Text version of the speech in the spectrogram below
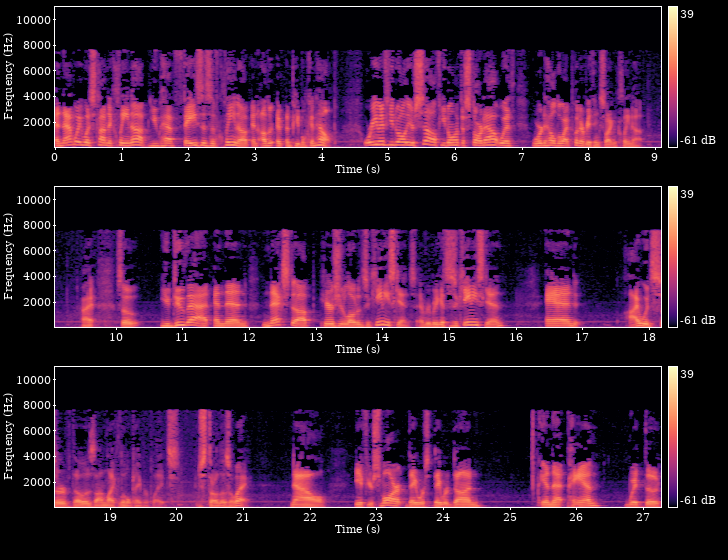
And that way, when it's time to clean up, you have phases of cleanup and other and people can help. Or even if you do all yourself, you don't have to start out with where the hell do I put everything so I can clean up. Right? So you do that, and then next up, here's your loaded zucchini skins. Everybody gets a zucchini skin, and I would serve those on like little paper plates. Just throw those away. Now, if you're smart, they were they were done in that pan with the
